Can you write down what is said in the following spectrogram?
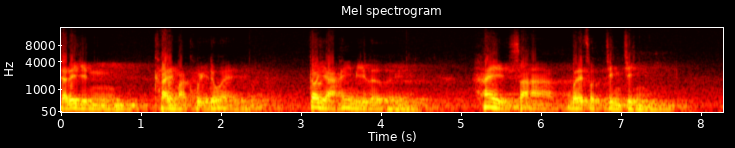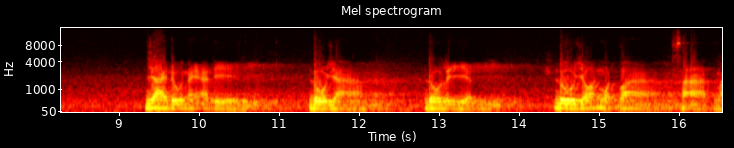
จะได้ยินใครมาคุยด้วย ก็อย่าให้มีเลย ให้สะอาดบริสุทธิ์จริง ๆ ยายดูในอดีต ดูหยาบดูละเอียด ดูย้อนหมดว่าสะอาดไหม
